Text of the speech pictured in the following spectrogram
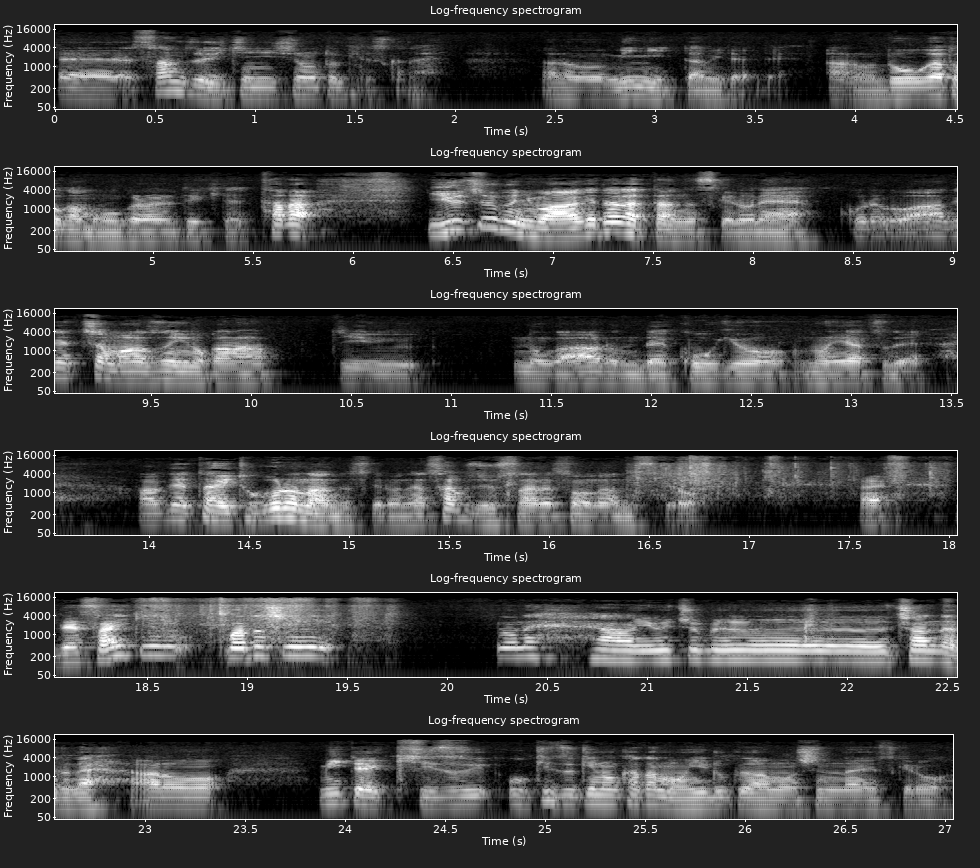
えー、31日の時ですかね。あの見に行ったみたいで。あの動画とかも送られてきてただ YouTube にも上げたかったんですけどねこれは上げちゃまずいのかなっていうのがあるんで興行のやつで。上げたいところなんですけどね削除されそうなんですけど、はい、で最近私のねあの YouTube チャンネルねあの見て気づお気づきの方もいるかもしれないですけど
